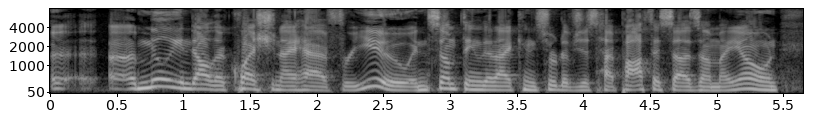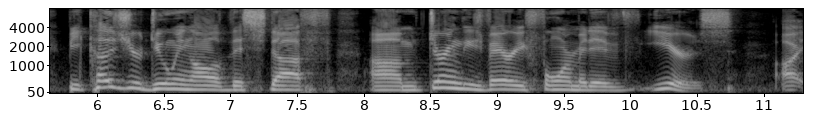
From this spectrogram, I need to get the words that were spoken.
A, a million dollar question I have for you, and something that I can sort of just hypothesize on my own, because you're doing all of this stuff um, during these very formative years uh,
